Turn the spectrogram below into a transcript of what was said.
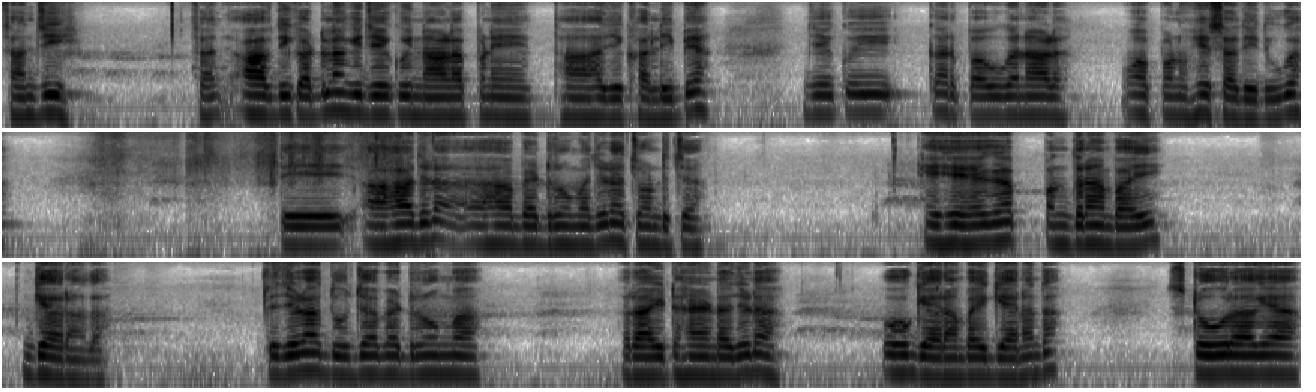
ਸਾਂਝੀ, ਸਾਂ- ਆਪਦੀ ਕੱਢ ਲਾਂਗੇ, ਜੇ ਕੋਈ ਨਾਲ ਆਪਣੇ ਥਾਂ ਹਜੇ ਖਾਲੀ ਪਿਆ, ਜੇ ਕੋਈ ਘਰ ਪਾਊਗਾ ਨਾਲ, ਉਹ ਆਪਾਂ ਨੂੰ ਹਿੱਸਾ ਦੇ ਦੂਗਾ ਤੇ ਆਹ ਜਿਹੜਾ, ਆਹ ਬੈੱਡਰੂਮ ਆ ਜਿਹੜਾ ਚੁੰਡ ਚ, ਇਹ ਹੈਗਾ 15 ਬਾਈ 11 ਦਾ। ਤੇ ਜਿਹੜਾ ਦੂਜਾ ਬੈੱਡਰੂਮ ਆ ਰਾਈਟ ਹੈਂਡ ਆ ਜਿਹੜਾ, ਉਹ 11 ਬਾਈ 11 ਦਾ। ਸਟੋਰ ਆ ਗਿਆ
